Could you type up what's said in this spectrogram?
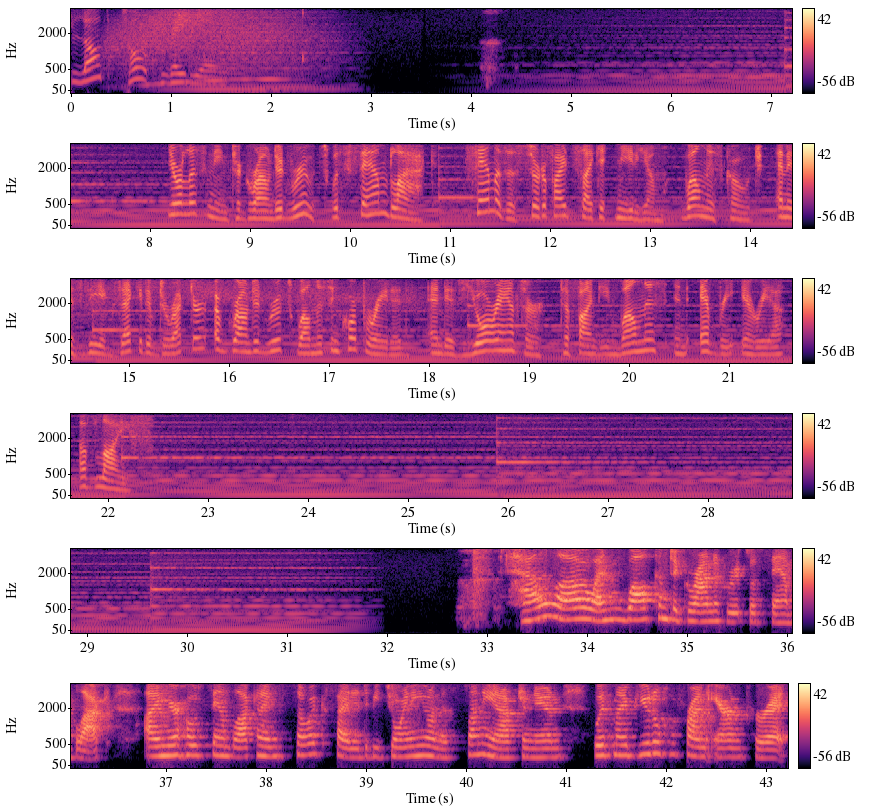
Blog Talk Radio. You're listening to Grounded Roots with Sam Black. Sam is a certified psychic medium, wellness coach, and is the executive director of Grounded Roots Wellness Incorporated and is your answer to finding wellness in every area of life. Welcome to Grounded Roots with Sam Black. I'm your host, Sam Black, and I'm so excited to be joining you on this sunny afternoon with my beautiful friend, Erin Prewitt.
